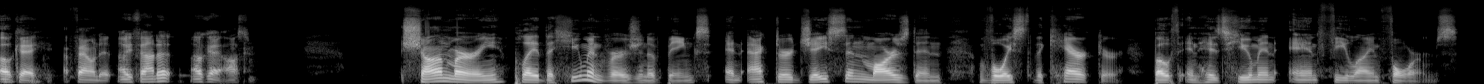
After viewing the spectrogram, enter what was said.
Okay, I found it. Oh, you found it? Okay, awesome. Sean Murray played the human version of Binks, and actor Jason Marsden voiced the character, both in his human and feline forms.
